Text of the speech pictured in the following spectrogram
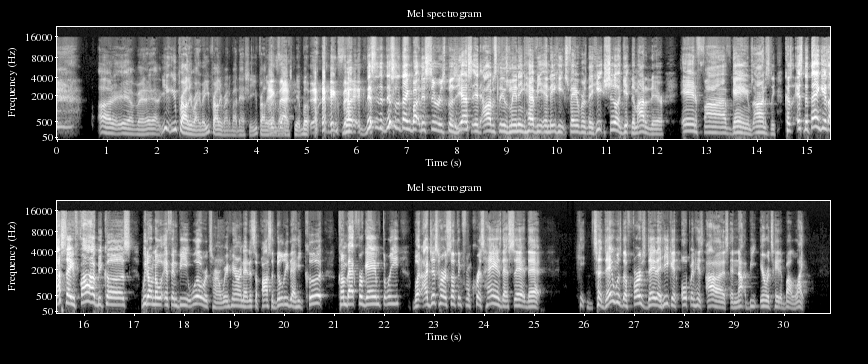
Oh yeah, man. You you probably right, man. You probably right about that shit. You probably right Exactly. about that shit. But exactly. But this is the this is the thing about this series because yes, it obviously is leaning heavy in the Heat's favors. The Heat should get them out of there in five games, honestly. Because it's the thing is, I say five because we don't know if Embiid will return. We're hearing that it's a possibility that he could come back for game three. But I just heard something from Chris Haynes that said that he today was the first day that he can open his eyes and not be irritated by light.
